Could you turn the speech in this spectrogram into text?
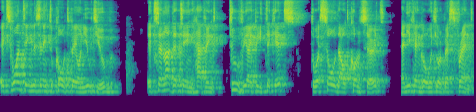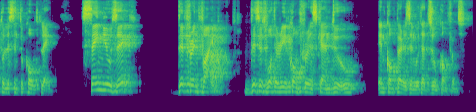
it's one thing listening to Coldplay on YouTube. It's another thing having two VIP tickets to a sold out concert and you can go with your best friend to listen to Coldplay. Same music, different vibe. This is what a real conference can do in comparison with a Zoom conference.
